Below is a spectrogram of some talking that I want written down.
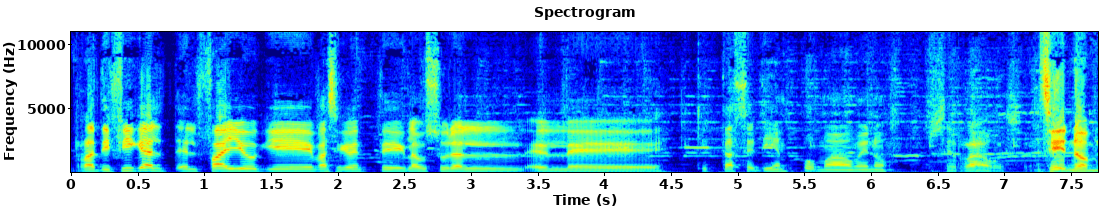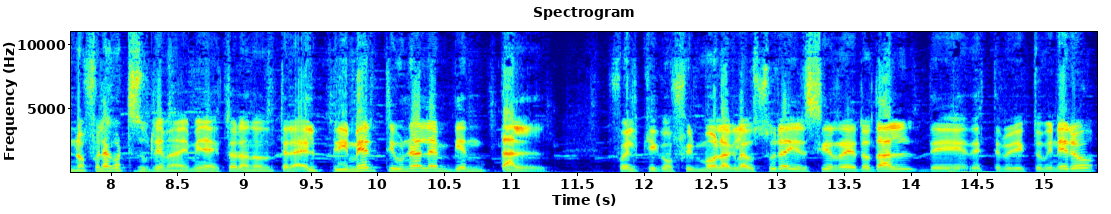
ratifica el, fallo que básicamente clausura el... Eh, que está hace tiempo más o menos cerrado eso. Sí, no, no fue la Corte Suprema, mira estoy hablando de El primer tribunal ambiental fue el que confirmó la clausura y el cierre total de, este proyecto minero.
